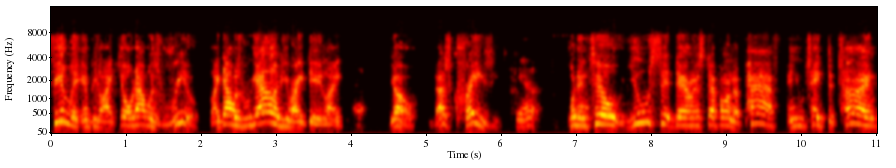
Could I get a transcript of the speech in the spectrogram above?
feel it and be like, yo, that was real. Like that was reality right there. Like, yo, that's crazy. Yeah. But until you sit down and step on the path and you take the time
